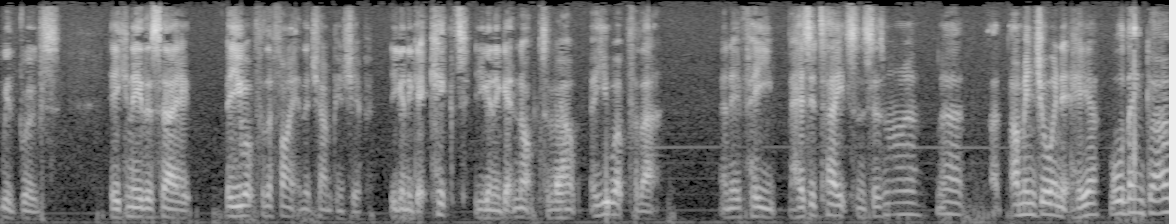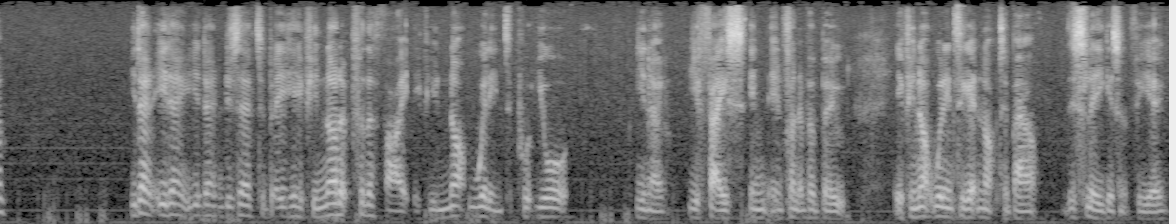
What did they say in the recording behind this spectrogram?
with Bruce. He can either say, Are you up for the fight in the championship? You're going to get kicked, you're going to get knocked about. Are you up for that? And if he hesitates and says, "Mm, nah, I- I'm enjoying it here, well then go. You don't, you don't, you don't deserve to be here if you're not up for the fight. If you're not willing to put your, you know, your face in, in front of a boot. If you're not willing to get knocked about, this league isn't for you.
